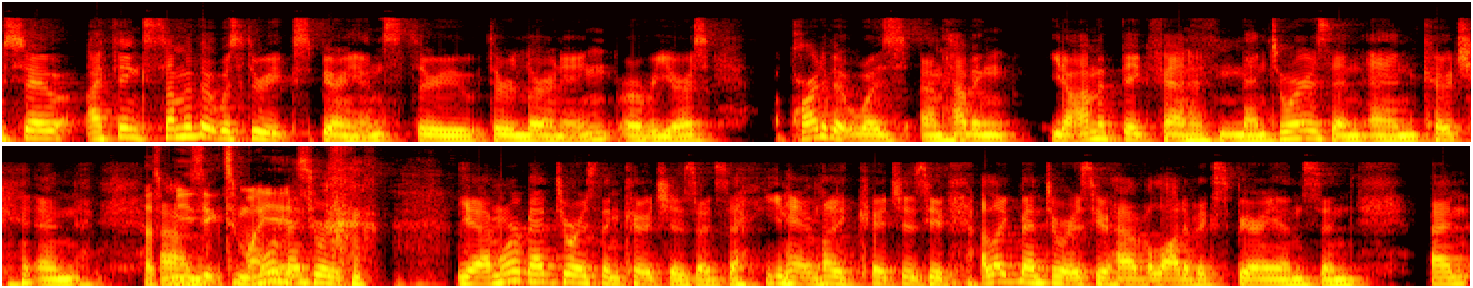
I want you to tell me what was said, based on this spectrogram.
so i think some of it was through experience through through learning over years. Part of it was um, having you know i'm a big fan of mentors and and coach and that's um, music to my ears. mentors, yeah more mentors than coaches i'd say. You know like coaches who i like mentors who have a lot of experience and and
